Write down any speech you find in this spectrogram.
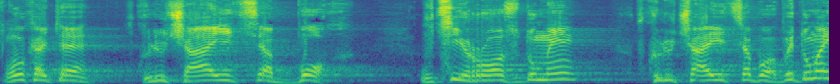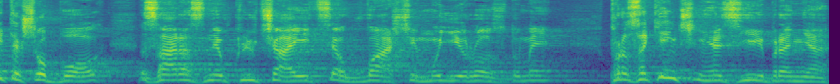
Слухайте, включається Бог. У ці роздуми включається Бог. Ви думаєте, що Бог зараз не включається в ваші мої роздуми? Про закінчення зібрання,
